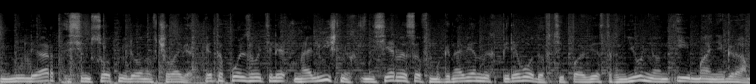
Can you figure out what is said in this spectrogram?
миллиард семьсот миллионов человек. Это пользователи наличных и сервисов мгновенных переводов типа Western Union и MoneyGram.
